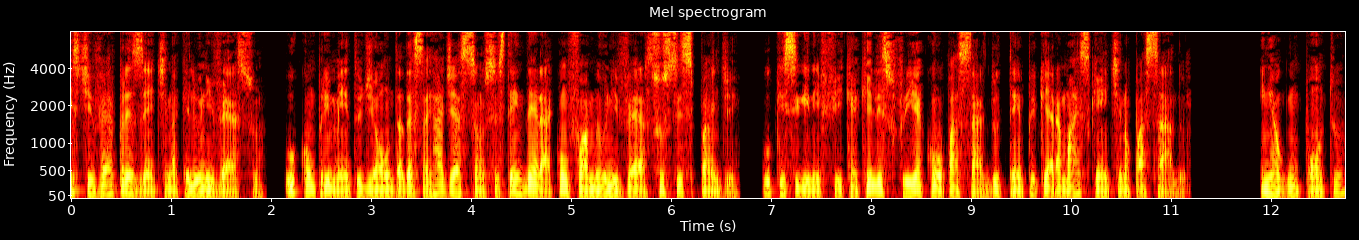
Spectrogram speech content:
estiver presente naquele universo, o comprimento de onda dessa radiação se estenderá conforme o universo se expande, o que significa que ele esfria com o passar do tempo e que era mais quente no passado. Em algum ponto,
